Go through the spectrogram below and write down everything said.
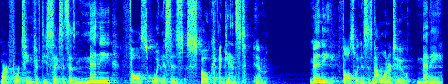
Mark 14, 56, it says, Many false witnesses spoke against him. Many false witnesses, not one or two, many.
